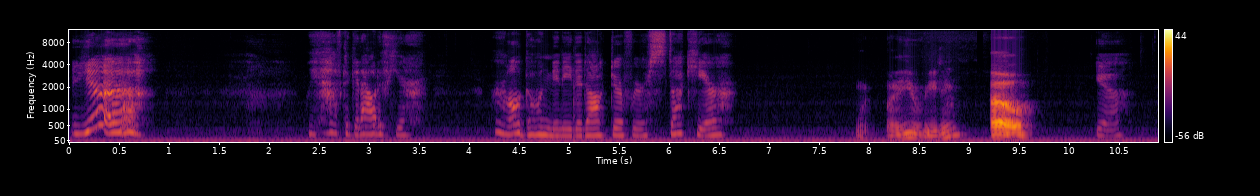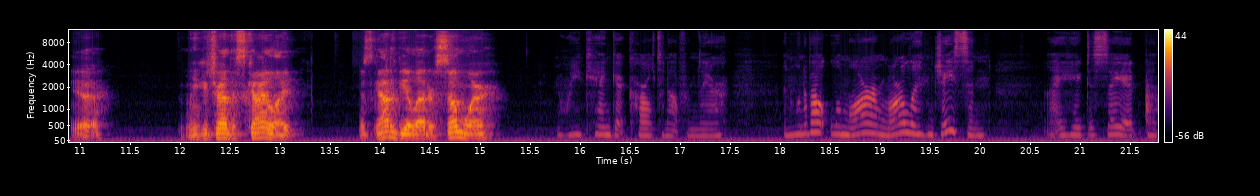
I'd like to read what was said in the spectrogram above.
Yeah. We have to get out of here. We're all going to need a doctor if we're stuck here. What, what are you reading? Oh, Yeah. yeah. We could try the skylight. There's gotta be a ladder somewhere. We can't get Carlton out from there. And what about Lamar, Marla, and Jason? I hate to say it, but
